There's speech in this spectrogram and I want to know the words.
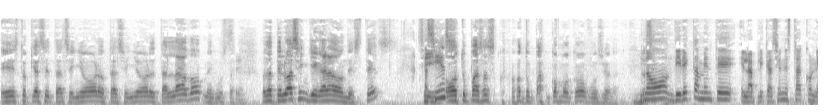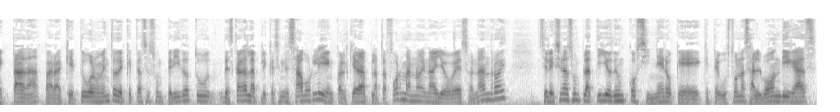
Esto que hace tal señora o tal señor de tal lado, me gusta. O sea, ¿te lo hacen llegar a donde estés? Sí. Así es. O tú pasas, o tú pa- ¿cómo, ¿cómo funciona? No, directamente la aplicación está conectada para que tú al momento de que te haces un pedido, tú descargas la aplicación de Saborly en cualquier plataforma, ¿no? En iOS o en Android. Seleccionas un platillo de un cocinero que, que te gustó, unas albóndigas,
